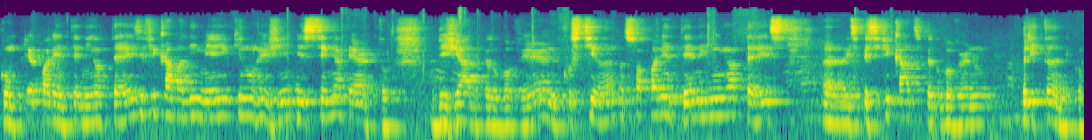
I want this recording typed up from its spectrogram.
cumprir a quarentena em hotéis e ficava ali meio que num regime semiaberto, vigiado pelo governo, custeando a sua quarentena em hotéis uh, especificados pelo governo britânico.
